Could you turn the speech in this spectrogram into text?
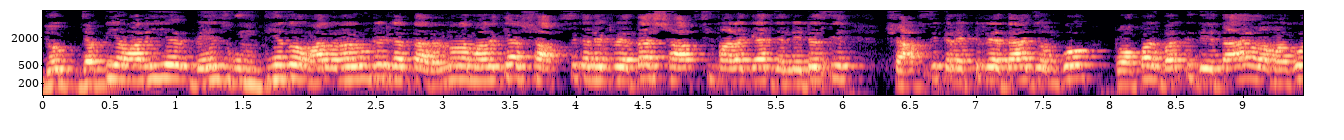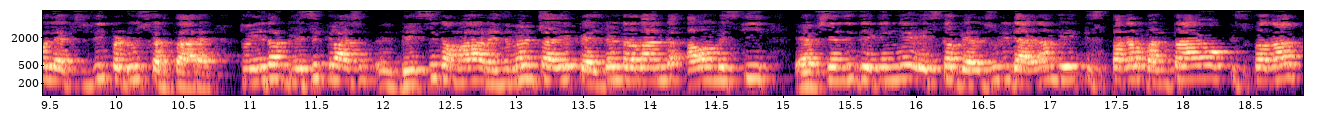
जो जब भी हमारी ये वेन्स घूमती हैं तो हमारा रनर रोटेट करता है। रनर हमारा क्या शाफ्ट से कनेक्ट रहता है शाफ्ट से हमारा क्या जनरेटर से शाफ्ट से कनेक्टेड रहता है, जो हमको प्रॉपर वर्क देता है और हमको इलेक्ट्रिसिटी प्रोड्यूस करता है। तो ये था बेसिक क्लास बेसिक हमारा अरेंजमेंट चाहिए पेल्टन टर्बाइन का अब हम इसकी एफिशिएंसी देखेंगे, इसका बेलसुटी डायग्राम किस प्रकार बनता है और किस प्रकार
